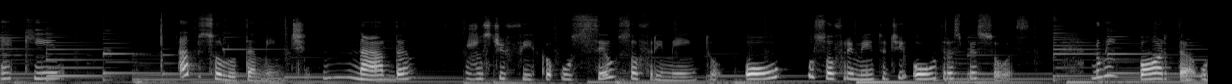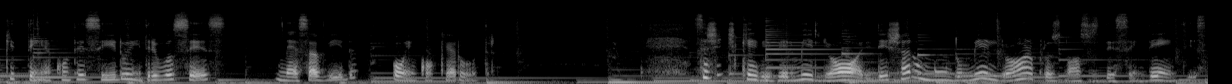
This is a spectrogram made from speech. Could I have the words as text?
é que absolutamente nada justifica o seu sofrimento ou o sofrimento de outras pessoas. Não importa o que tenha acontecido entre vocês nessa vida ou em qualquer outra. Se a gente quer viver melhor e deixar um mundo melhor para os nossos descendentes,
